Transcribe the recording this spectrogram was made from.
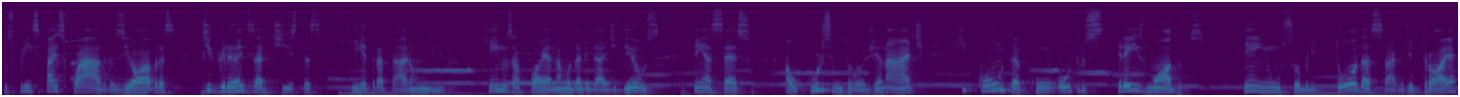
os principais quadros e obras de grandes artistas que retrataram um livro. Quem nos apoia na modalidade Deus tem acesso ao curso Mitologia na Arte, que conta com outros três módulos. Tem um sobre toda a saga de Troia,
